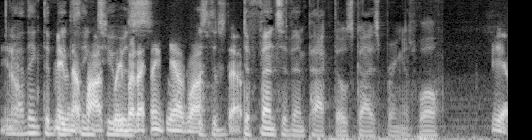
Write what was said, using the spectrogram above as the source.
You know, yeah, I think the big thing possibly, too but is, I think they have lost the a step. Defensive impact those guys bring as well. Yeah.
